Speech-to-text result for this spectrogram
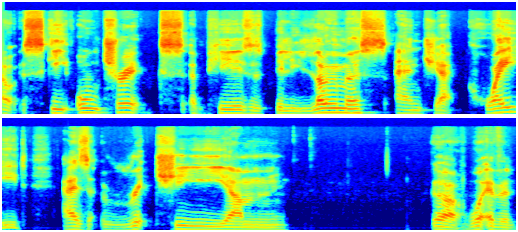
oh, Skeet Ulrich appears as Billy Loomis and Jack Quaid as Richie um oh, whatever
